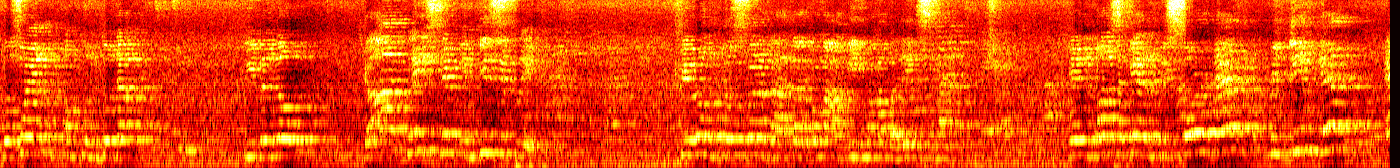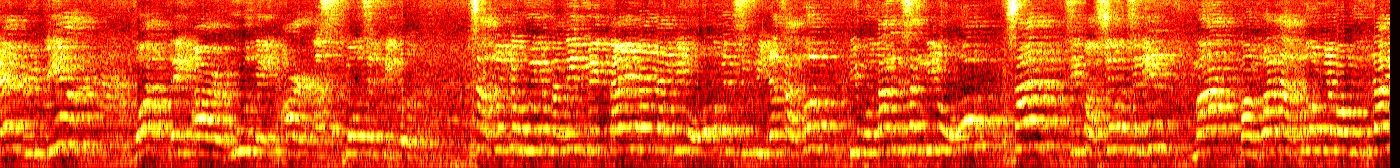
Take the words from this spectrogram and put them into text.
That's why ang, punto na, even though God placed them in discipline, pero ang Diyos pa nagtatag pumaging makabalik sila. And once again, restore them, redeem them, and reveal what they are, who they are as chosen people. Sa aton kabuhi kapatid, may tayo na ng ginoo, kung simple na sa aton, ibutan sa ginoo, sa si Pasyon Masalin, ma, mambalaton niya mamudlay,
